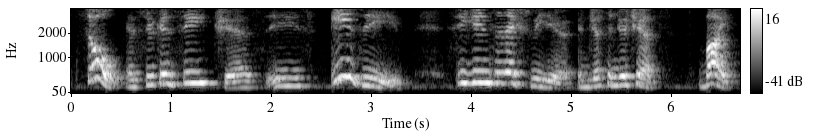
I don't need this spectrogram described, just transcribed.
So, as you can see, chess is easy. See you in the next video and just enjoy chess. Bye!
